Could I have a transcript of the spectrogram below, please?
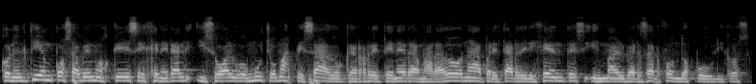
con el tiempo sabemos que ese general hizo algo mucho más pesado que retener a Maradona, apretar dirigentes y malversar fondos públicos.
